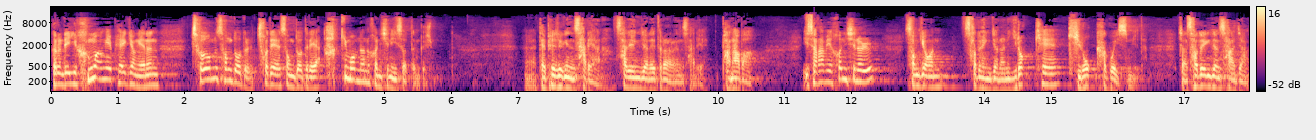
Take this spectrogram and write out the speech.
그런데 이 흥왕의 배경에는 처음 성도들, 초대 성도들의 아낌없는 헌신이 있었던 것입니다. 대표적인 사례 하나, 사도행전에 드러나는 사례, 바나바. 이 사람의 헌신을 성경은 사도행전은 이렇게 기록하고 있습니다. 자, 사도행전 4장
